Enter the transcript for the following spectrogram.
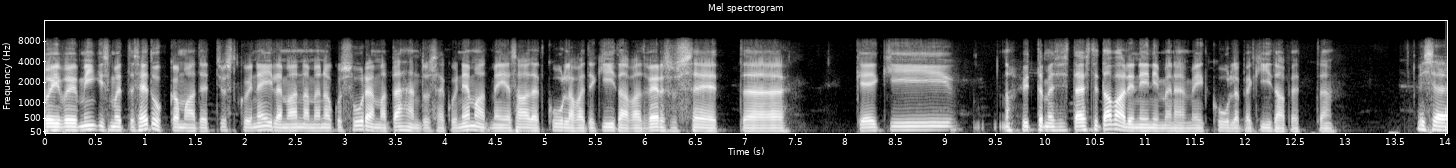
või, või mingis mõttes edukamad, et justkui neile me anname nagu suurema tähenduse, kui nemad meie saadet kuulavad ja kiidavad, versus see, et äh, keegi noh, ütleme siis täiesti tavaline inimene meid kuulab ja kiidab, et äh, ise,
